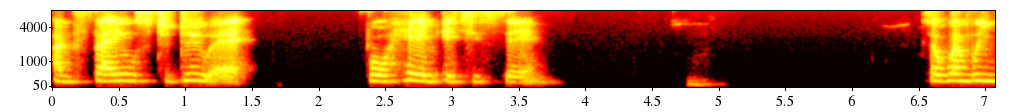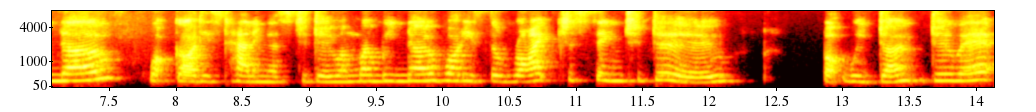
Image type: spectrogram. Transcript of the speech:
and fails to do it, for him it is sin. So when we know what God is telling us to do, and when we know what is the righteous thing to do, but we don't do it,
